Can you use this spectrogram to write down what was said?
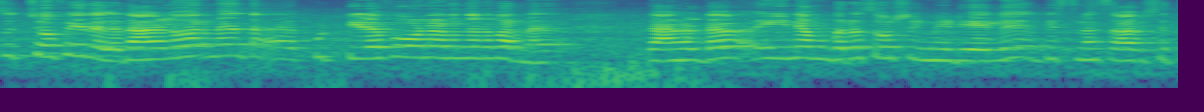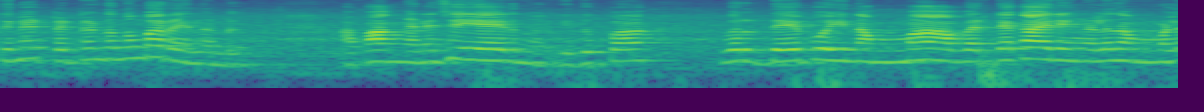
സ്വിച്ച് ഓഫ് ചെയ്തേക്കാം താങ്കൾ പറഞ്ഞ കുട്ടിയുടെ ഫോണാണെന്നാണ് പറഞ്ഞത്. താങ്കളുടെ ഈ നമ്പർ സോഷ്യൽ മീഡിയയിൽ ബിസിനസ് ആവശ്യത്തിന് ഇട്ടിട്ടുണ്ടെന്നും പറയുന്നുണ്ട്. അപ്പം അങ്ങനെ ചെയ്യായിരുന്നു. ഇതിപ്പോൾ വെറുതെ പോയി നമ്മ അവരുടെ കാര്യങ്ങൾ നമ്മൾ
